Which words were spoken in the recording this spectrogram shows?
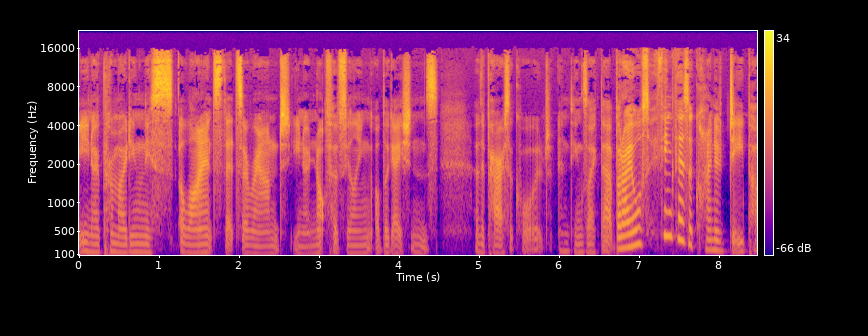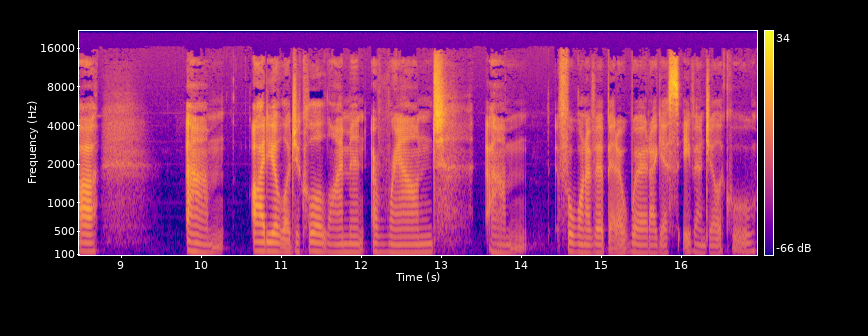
you know promoting this alliance that's around you know not fulfilling obligations of the Paris Accord and things like that. But I also think there's a kind of deeper um, ideological alignment around, um, for want of a better word, I guess, evangelical.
